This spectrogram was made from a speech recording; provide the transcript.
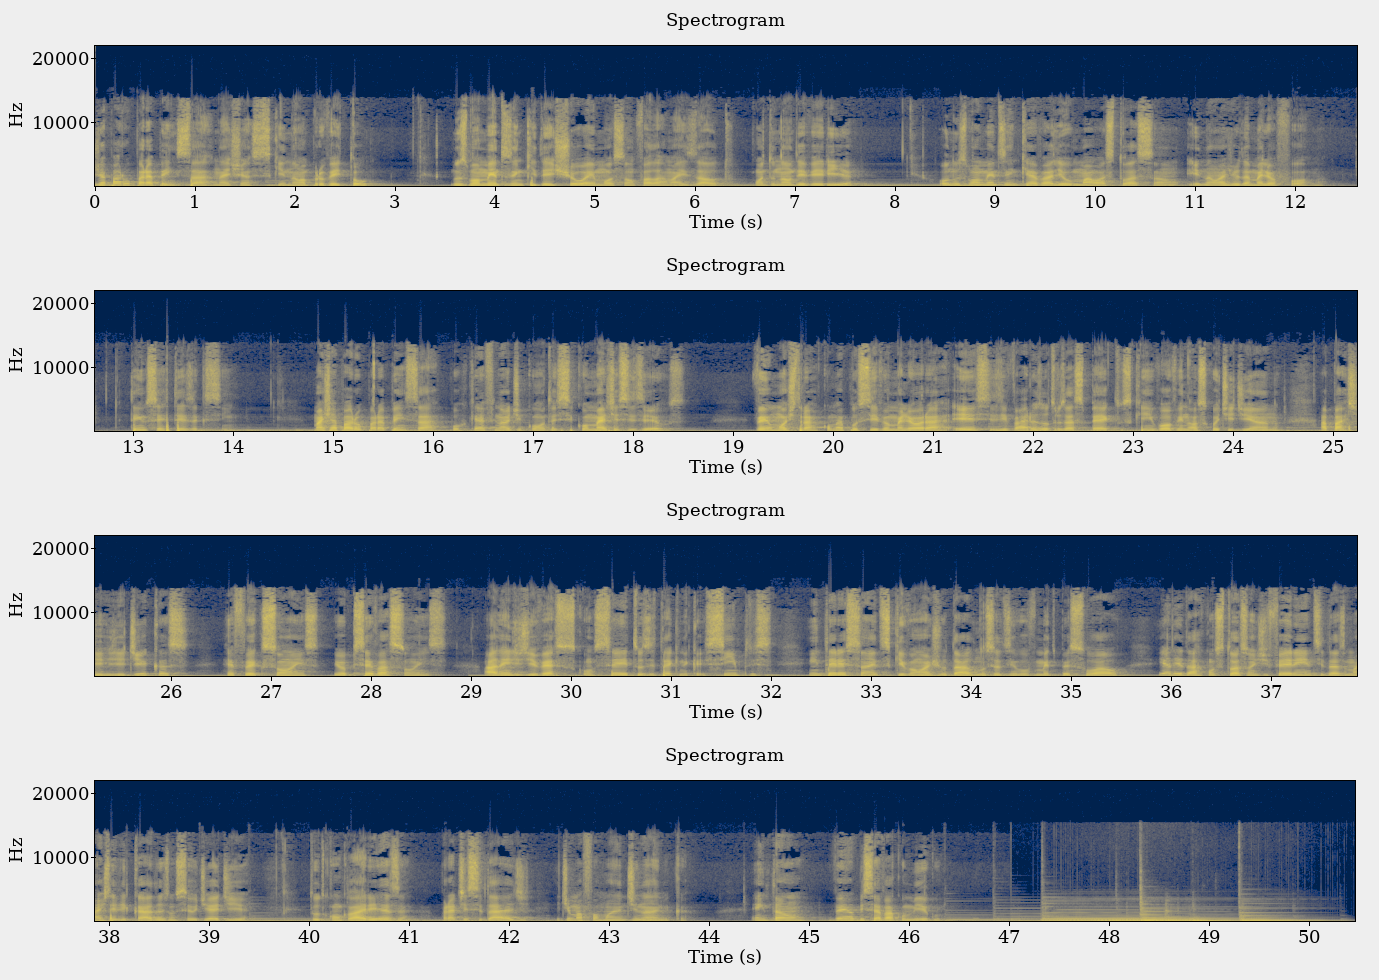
Já parou para pensar nas chances que não aproveitou? Nos momentos em que deixou a emoção falar mais alto quando não deveria? Ou nos momentos em que avaliou mal a situação e não agiu da melhor forma? Tenho certeza que sim. Mas já parou para pensar por que afinal de contas se comete esses erros? Venho mostrar como é possível melhorar esses e vários outros aspectos que envolvem nosso cotidiano a partir de dicas, reflexões e observações além de diversos conceitos e técnicas simples e interessantes que vão ajudá-lo no seu desenvolvimento pessoal e a lidar com situações diferentes e das mais delicadas no seu dia a dia. Tudo com clareza, praticidade e de uma forma dinâmica. Então, venha observar comigo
